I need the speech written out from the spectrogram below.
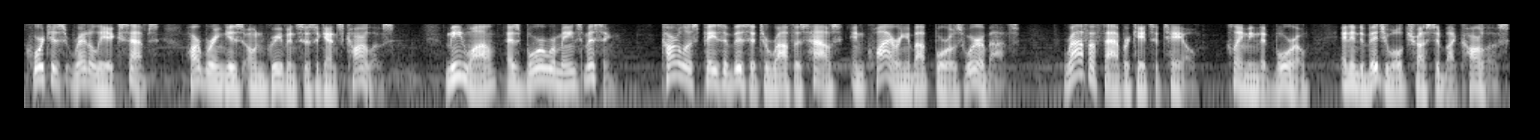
Cortez readily accepts, harboring his own grievances against Carlos. Meanwhile, as Boro remains missing, Carlos pays a visit to Rafa's house inquiring about Boro's whereabouts. Rafa fabricates a tale, claiming that Boro, an individual trusted by Carlos,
